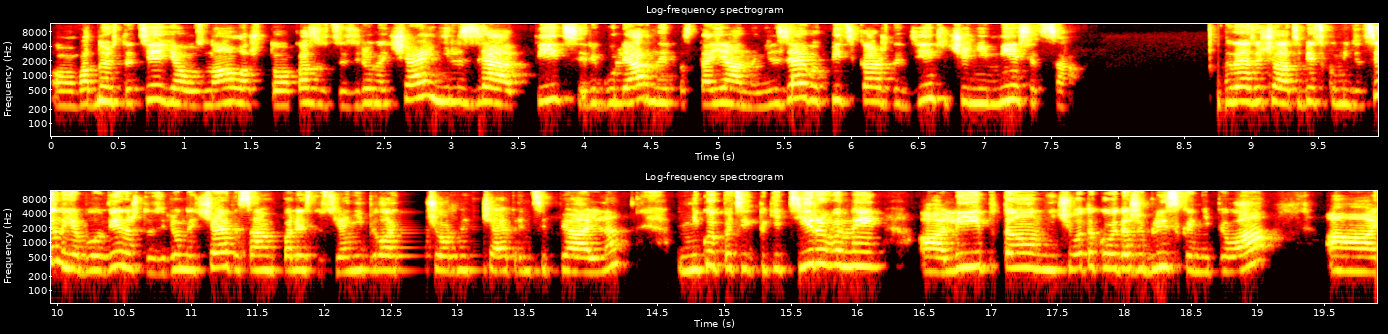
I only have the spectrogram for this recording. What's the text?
а, в одной статье я узнала, что, оказывается, зеленый чай нельзя пить регулярно и постоянно, нельзя его пить каждый день в течение месяца. Когда я изучала тибетскую медицину, я была уверена, что зеленый чай – это самый полезный. То есть я не пила черный чай принципиально, никакой пакетированный, а, липтон, ничего такого даже близко не пила. А,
